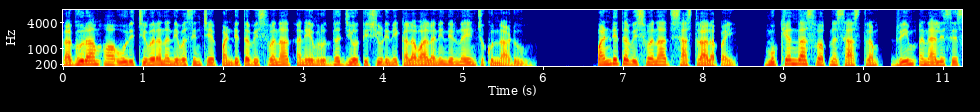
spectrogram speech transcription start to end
రఘురాం ఆ ఊరి చివరన నివసించే పండిత విశ్వనాథ్ అనే వృద్ధ జ్యోతిష్యుడిని కలవాలని నిర్ణయించుకున్నాడు. పండిత విశ్వనాథ్ శాస్త్రాలపై ముఖ్యంగా స్వప్నశాస్త్రం డ్రీమ్ అనాలిసిస్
